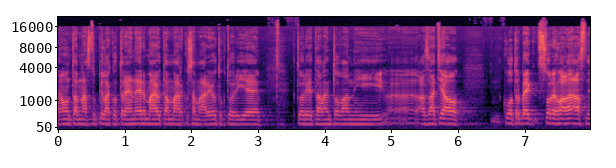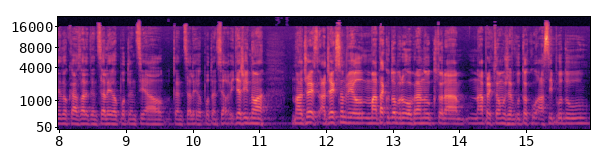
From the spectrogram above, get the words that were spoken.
on tam nastúpil ako tréner, majú tam Markusa Mariotu, ktorý je, ktorý je talentovaný eh, a zatiaľ quarterback, z ktorého ale asi nedokázali ten celý jeho potenciál, ten celý jeho potenciál vyťažiť. No a, no a Jacksonville má takú dobrú obranu, ktorá napriek tomu, že v útoku asi budú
